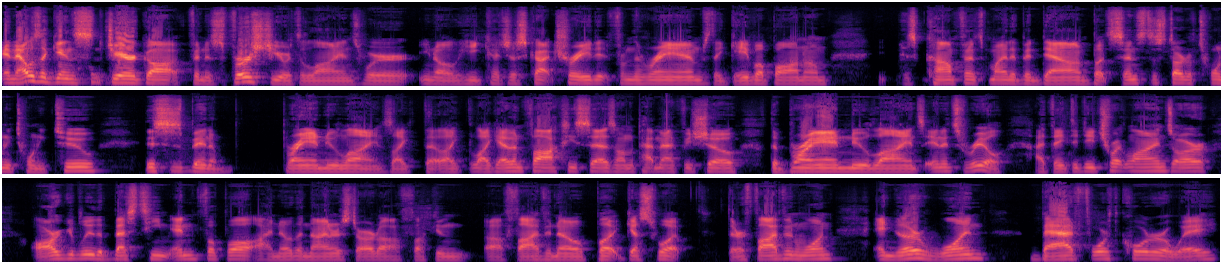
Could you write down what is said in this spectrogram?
And that was against Jared Goff in his first year with the Lions, where you know he just got traded from the Rams. They gave up on him. His confidence might have been down, but since the start of 2022, this has been a brand new lines like the, like like Evan Fox he says on the Pat McAfee show, the brand new lines and it's real. I think the Detroit Lions are arguably the best team in football. I know the Niners started off fucking uh, five and zero, but guess what? They're five and one, and they're one bad fourth quarter away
